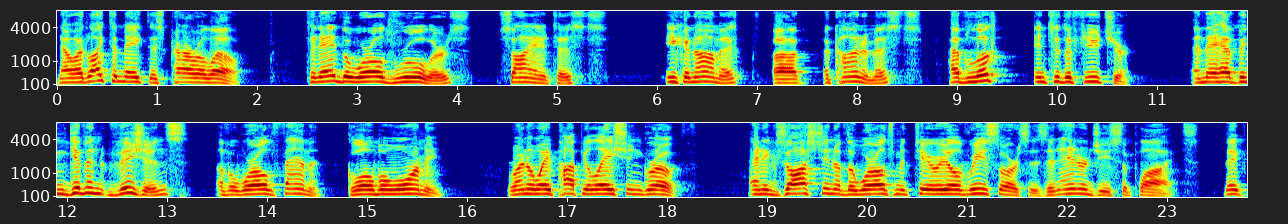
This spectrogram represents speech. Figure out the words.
Now I'd like to make this parallel. Today, the world's rulers, scientists, economic, uh, economists have looked into the future and they have been given visions of a world famine, global warming, runaway population growth, and exhaustion of the world's material resources and energy supplies. They've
